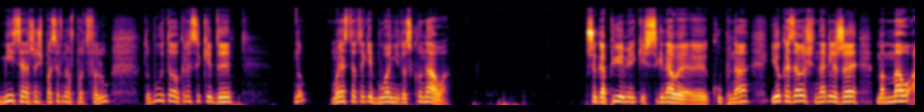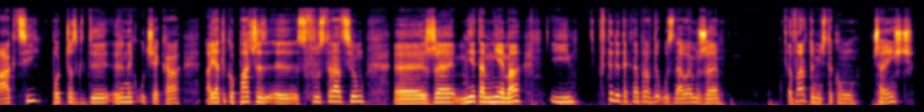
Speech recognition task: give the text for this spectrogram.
miejsca na część pasywną w portfelu, to były te okresy, kiedy no, moja strategia była niedoskonała. Przegapiłem jakieś sygnały e, kupna i okazało się nagle, że mam mało akcji, podczas gdy rynek ucieka, a ja tylko patrzę e, z frustracją, e, że mnie tam nie ma i wtedy tak naprawdę uznałem, że warto mieć taką część.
